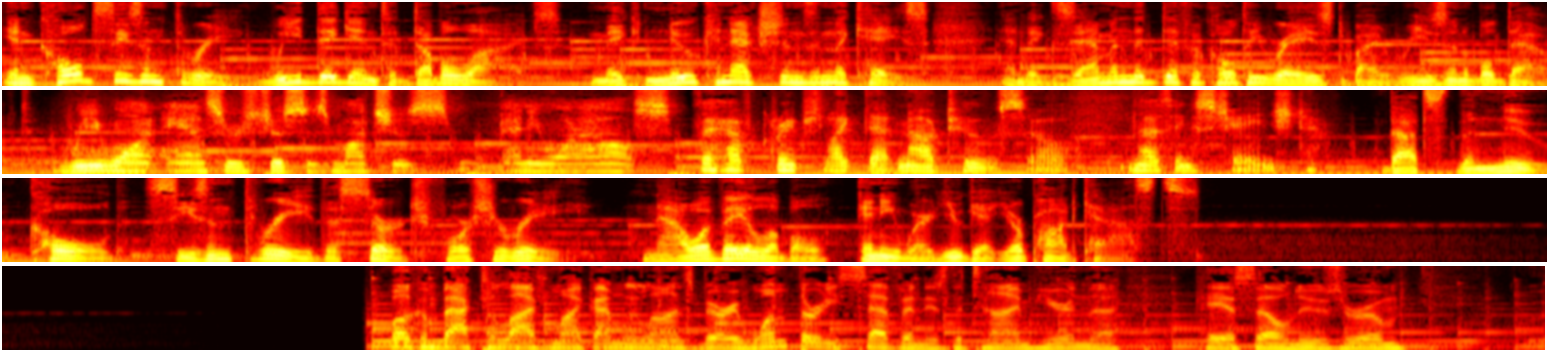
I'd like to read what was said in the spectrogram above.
In Cold Season 3, we dig into double lives, make new connections in the case, and examine the difficulty raised by reasonable doubt. We want answers just as much as anyone else. They have creeps like that now, too, so nothing's changed. That's the new Cold Season 3 The Search for Sheree, now available anywhere you get your podcasts. Welcome back to Live Mic. I'm Lee Lonsberry. 137 is the time here in the KSL newsroom.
